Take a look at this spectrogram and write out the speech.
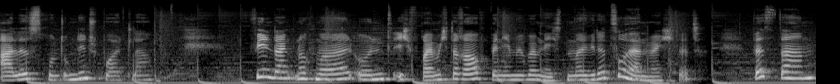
Alles rund um den Sportler. Vielen Dank nochmal und ich freue mich darauf, wenn ihr mir beim nächsten Mal wieder zuhören möchtet. Bis dann!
